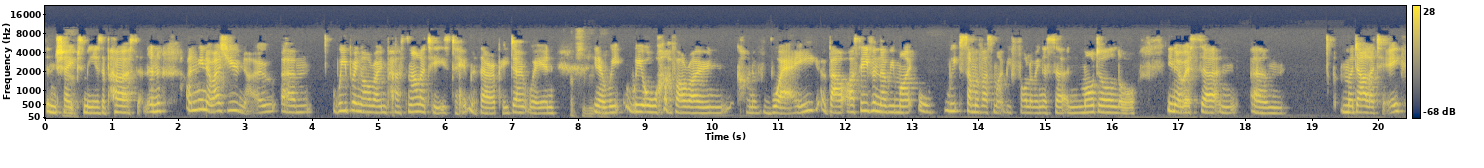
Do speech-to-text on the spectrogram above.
and shapes yeah. me as a person. And, and, you know, as you know, um, we bring our own personalities to hypnotherapy, don't we? And Absolutely. you know, we we all have our own kind of way about us, even though we might all we some of us might be following a certain model or you know a certain um, modality.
